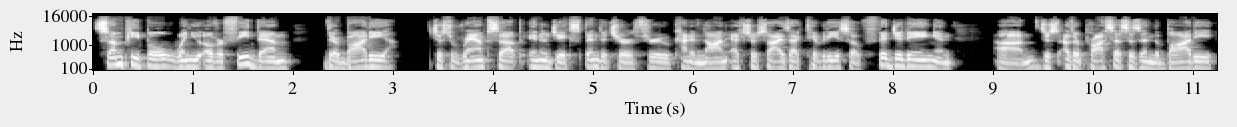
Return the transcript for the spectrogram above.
Some people, when you overfeed them, their body just ramps up energy expenditure through kind of non exercise activity. So fidgeting and um, just other processes in the body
